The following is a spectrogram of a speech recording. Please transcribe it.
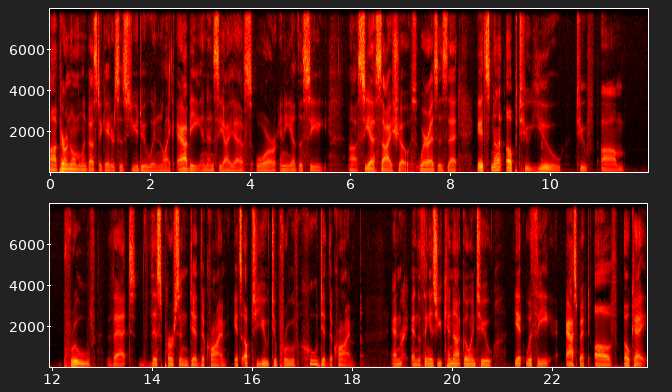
uh, paranormal investigators as you do in like Abby and NCIS or any of the C, uh, CSI shows. Whereas is that it's not up to you to um, prove that this person did the crime. It's up to you to prove who did the crime. And Right. and the thing is you cannot go into it with the aspect of okay,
